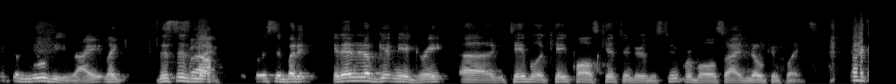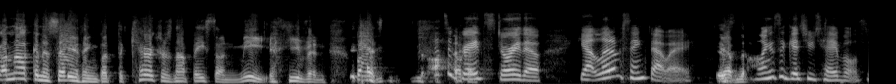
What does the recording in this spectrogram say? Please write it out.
it's a movie, right? Like this is Right. not person, but it, it ended up getting me a great uh, table at K Paul's Kitchen during the Super Bowl, so I had no complaints. Like I'm not going to say anything, but the character is not based on me, even. But that's a great story, though. Yeah, let them think that way. Yep. As long as it gets you tables.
